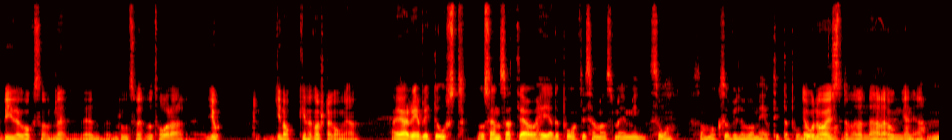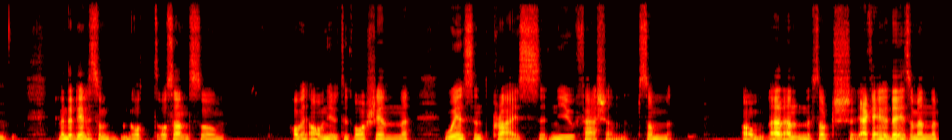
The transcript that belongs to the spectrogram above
bidrag också med blod, svett och tårar. Gjort gnocchi för första gången. Ja, Jag rev lite ost och sen satt jag och hejade på tillsammans med min son. Som också ville vara med och titta på. Jo, det var just det, det var den där ungen ja. Mm. Men det blev som gott och sen så har vi avnjutit varsin Vincent Price New Fashion som ja, är en sorts, jag kan ju, det är som en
